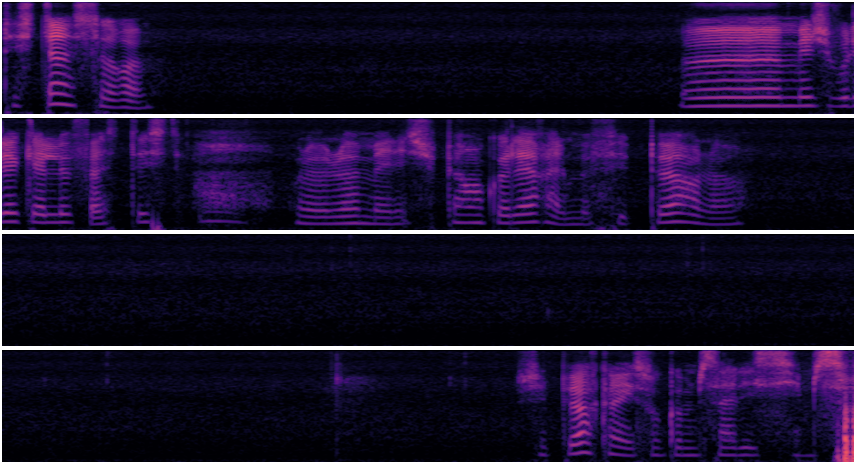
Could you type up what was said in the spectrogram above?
Tester un sérum. Euh, mais je voulais qu'elle le fasse tester. Oh là là, mais elle est super en colère, elle me fait peur là. J'ai peur quand ils sont comme ça, les Sims.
